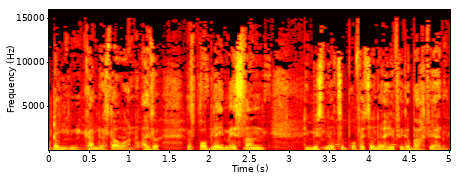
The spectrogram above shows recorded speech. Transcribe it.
Stunden kann das dauern. Also das Problem ist dann, die müssen ja zu professioneller Hilfe gebracht werden.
